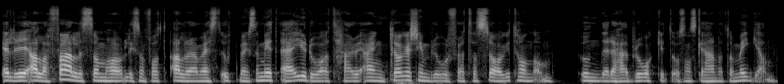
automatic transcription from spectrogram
eller i alla fall som har liksom fått allra mest uppmärksamhet, är ju då att Harry anklagar sin bror för att ha slagit honom under det här bråket då, som ska handlat om Meghan.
